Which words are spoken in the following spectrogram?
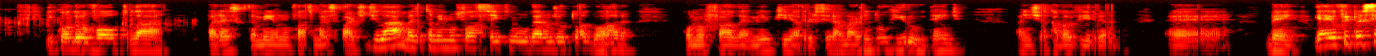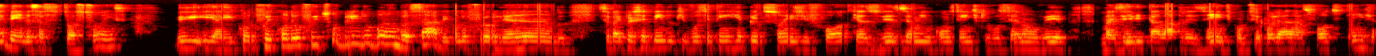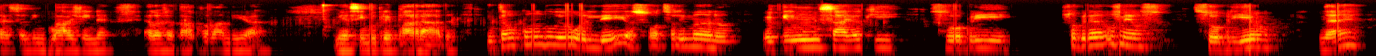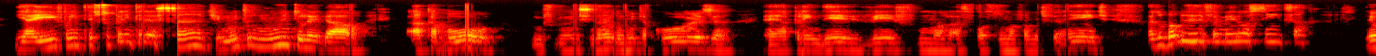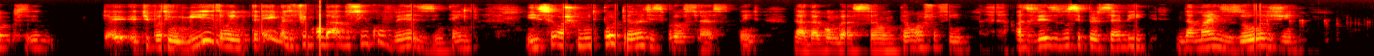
e quando eu volto lá, parece que também eu não faço mais parte de lá, mas eu também não sou aceito no lugar onde eu estou agora. Como eu falo, é meio que a terceira margem do rio, entende? A gente acaba virando. É, bem, e aí eu fui percebendo essas situações, e, e, aí quando, foi quando eu fui descobrindo o Bamba, sabe? Quando eu fui olhando, você vai percebendo que você tem repetições de fotos, que às vezes é um inconsciente que você não vê, mas ele tá lá presente. Quando você olhar as fotos, tem já essa linguagem, né? Ela já tava lá meio, meio assim preparada. Então, quando eu olhei as fotos, falei, mano, eu tenho um ensaio aqui sobre, sobre os meus, sobre eu, né? E aí foi super interessante, muito, muito legal. Acabou me ensinando muita coisa, é, aprender, ver uma, as fotos de uma forma diferente. Mas o Bubbles ele foi meio assim, sabe? Eu, é, é, tipo assim, o MIS eu entrei, mas eu fui moldado cinco vezes, entende? Isso eu acho muito importante, esse processo, entende? Da, da gongação. Então, eu acho assim, às vezes você percebe, ainda mais hoje,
